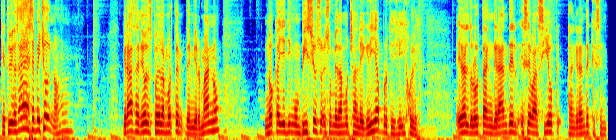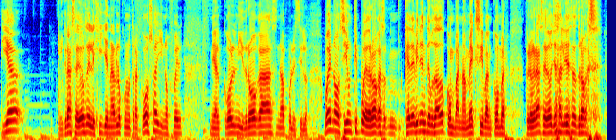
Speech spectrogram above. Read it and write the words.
que tú digas, ¡ah, se me echó! No. Gracias a Dios, después de la muerte de mi hermano, no caí en ningún vicio. Eso, me da mucha alegría porque dije, híjole, era el dolor tan grande, ese vacío tan grande que sentía. Pues gracias a Dios elegí llenarlo con otra cosa y no fue ni alcohol, ni drogas, nada por el estilo. Bueno, sí, un tipo de drogas. Mm, quedé bien endeudado con Banamex y Vancomer. Pero gracias a Dios ya salí de esas drogas.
